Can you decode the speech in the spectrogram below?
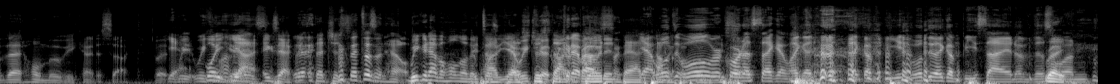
That whole movie kind of sucked, but Yeah. we, we Well, can yeah, it. exactly. That just that doesn't help. we could have a whole other podcast yeah, we just could. We could have good and bad. Yeah, we'll do, we'll movies. record a second like a like a B, we'll do like a B side of this Right. one,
